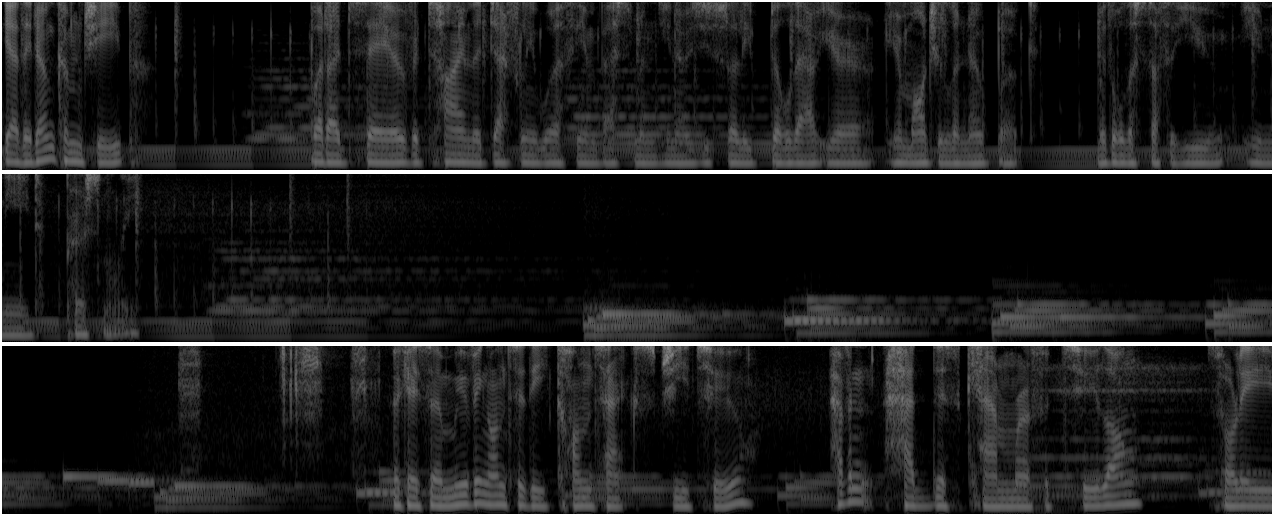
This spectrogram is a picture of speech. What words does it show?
yeah, they don't come cheap, but I'd say over time they're definitely worth the investment. You know, as you slowly build out your your modular notebook with all the stuff that you you need personally. Okay, so moving on to the Contax G2. Haven't had this camera for too long. It's probably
